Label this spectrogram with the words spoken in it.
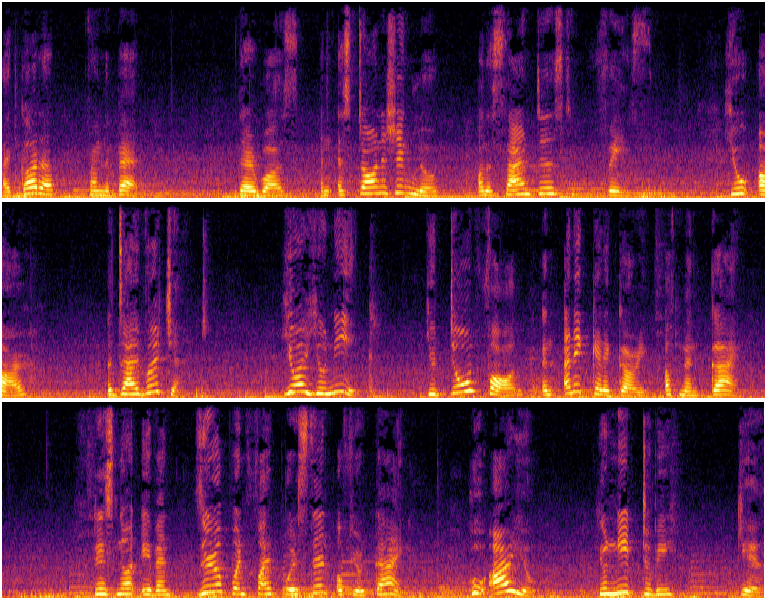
I got up from the bed. There was an astonishing look on the scientist's face. You are a divergent. You are unique. You don't fall in any category of mankind. There's not even 0.5% of your kind. Who are you? You need to be killed.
